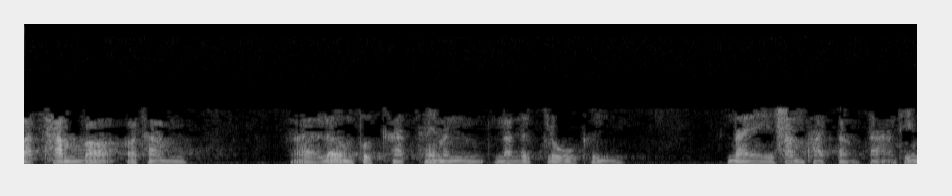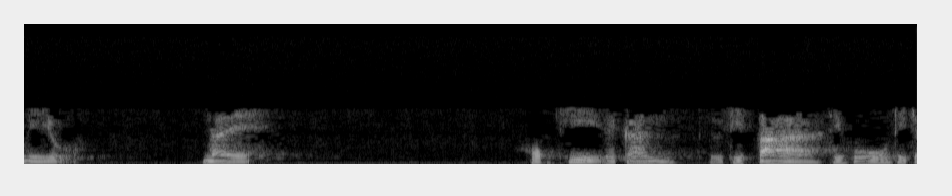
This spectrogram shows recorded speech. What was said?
บัติธรรมก็ก็ทำเริ่มฝึกหัดให้มันระลึกรู้ขึ้น ในสัมผัสต่างๆที่มีอยู่ ในหกที่ด้วยกันคือที่ตาที่หูที่จ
